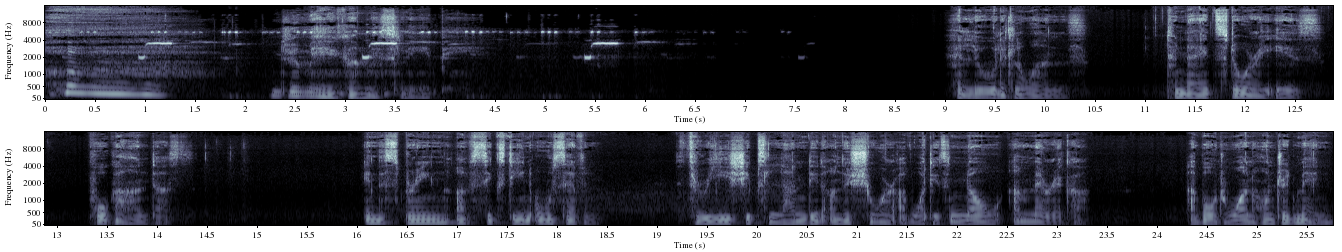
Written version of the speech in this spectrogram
Jamaica me sleepy. Hello, little ones. Tonight's story is Pocahontas. In the spring of 1607, three ships landed on the shore of what is now America. About 100 men,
